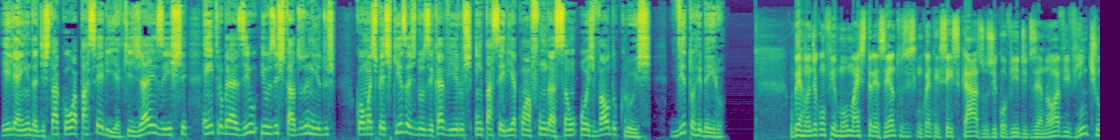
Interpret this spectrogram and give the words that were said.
Ele ainda destacou a parceria que já existe entre o Brasil e os Estados Unidos, como as pesquisas do Zika vírus em parceria com a Fundação Oswaldo Cruz. Vitor Ribeiro. Uberlândia confirmou mais 356 casos de Covid-19 e 21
